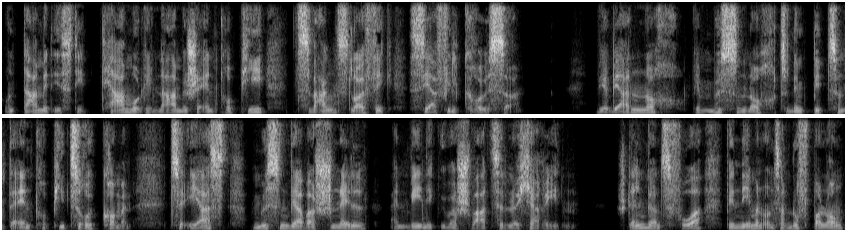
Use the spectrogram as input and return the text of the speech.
und damit ist die thermodynamische Entropie zwangsläufig sehr viel größer. Wir werden noch, wir müssen noch zu den Bits und der Entropie zurückkommen. Zuerst müssen wir aber schnell ein wenig über schwarze Löcher reden. Stellen wir uns vor, wir nehmen unseren Luftballon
